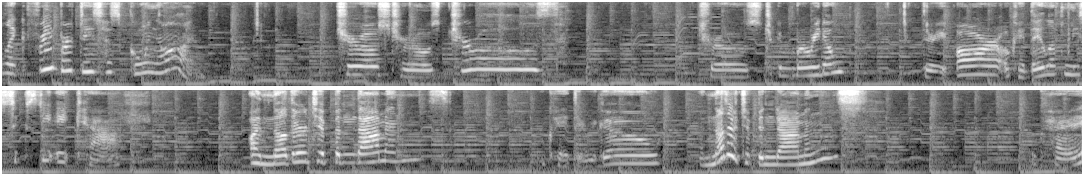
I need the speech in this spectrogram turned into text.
like free birthdays has going on. Churros, churros, churros. Churros chicken burrito. There you are. Okay, they left me 68 cash. Another tip in diamonds. Okay, there we go. Another tip in diamonds. Okay,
